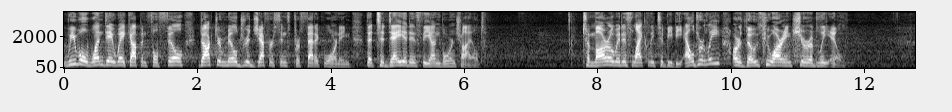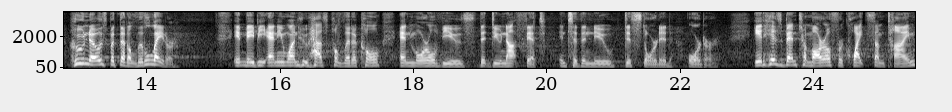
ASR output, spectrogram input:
we will one day wake up and fulfill Dr. Mildred Jefferson's prophetic warning that today it is the unborn child. Tomorrow it is likely to be the elderly or those who are incurably ill. Who knows but that a little later, it may be anyone who has political and moral views that do not fit into the new distorted order. It has been tomorrow for quite some time,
